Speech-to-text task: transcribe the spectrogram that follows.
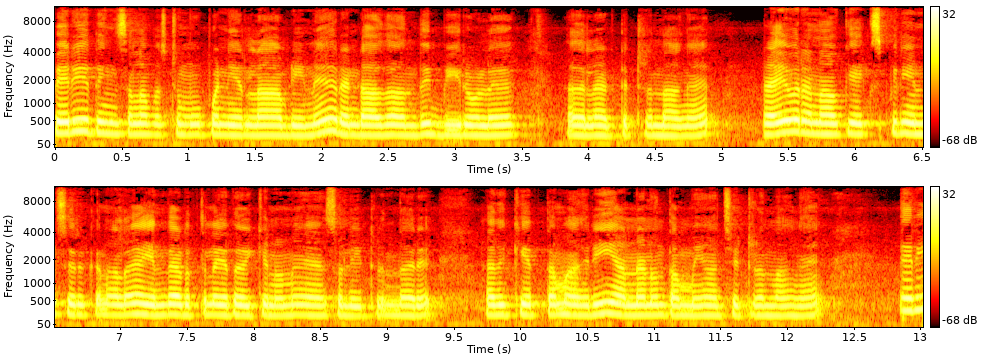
பெரிய திங்ஸ் எல்லாம் ஃபஸ்ட்டு மூவ் பண்ணிடலாம் அப்படின்னு ரெண்டாவது வந்து பீரோலு அதெல்லாம் எடுத்துகிட்டு இருந்தாங்க. டிரைவர் அண்ணாவுக்கு எக்ஸ்பீரியன்ஸ் இருக்கனால எந்த இடத்துல எதை வைக்கணும்னு சொல்லிட்டு இருந்தார். அதுக்கேற்ற மாதிரி அண்ணனும் தம்பியும் வச்சுட்டு இருந்தாங்க. சரி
